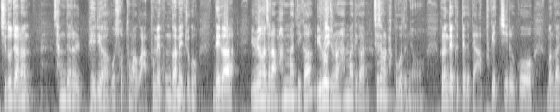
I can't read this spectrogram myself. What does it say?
지도자는 상대를 배려하고 소통하고 아픔에 공감해주고 내가 유명한 사람 한 마디가 위로해주는 한 마디가 세상을 바꾸거든요. 그런데 그때 그때 아프게 찌르고 뭔가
